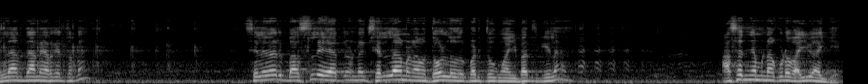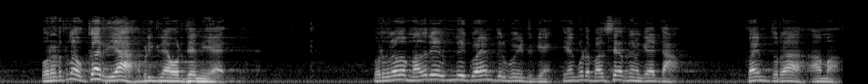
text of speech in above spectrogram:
எல்லோரும் தானே இறங்க சொன்னேன் சில பேர் பஸ்ஸில் ஏறினோடனே செல்லாமல் நம்ம தோளில் படுத்து தூங்குவாங்க பார்த்துருக்கீங்களா? அசஞ்சம்னா கூட வைவாங்க ஒரு இடத்துல உட்காரியா அப்படிங்கிறா ஒரு தேனியை. ஒரு தடவை மதுரையிலேருந்து கோயம்புத்தூர் போயிட்டுருக்கேன். என் கூட பஸ் ஏறினவன் கேட்டான். கோயம்புத்தூரா? ஆமாம்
